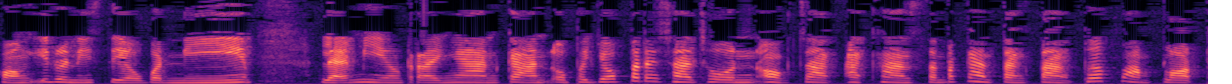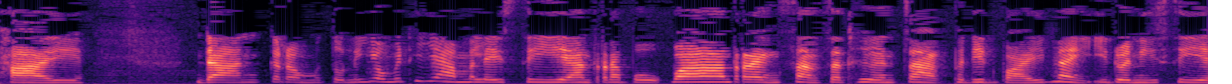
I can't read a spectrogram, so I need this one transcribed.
ของอินโดนีเซียวันนี้ และมีรายงานการอพยพประชาชนออกจากอาคารสำนักงานต่างๆ เพื่อความปลอดภัยด้านกรมอุตุนิยมวิทยามาเลเซีย ระบุว่าแรงสั่นสะเทือนจากแผ่นดินไหวในอินโดนีเซีย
